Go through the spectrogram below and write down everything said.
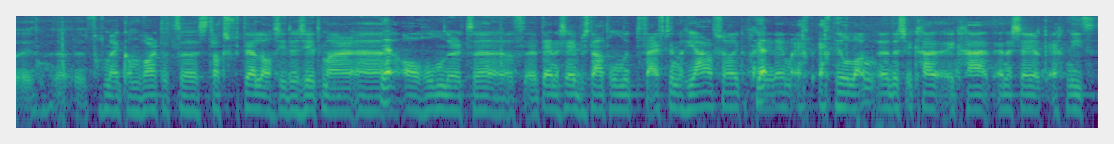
eh, eh, volgens mij kan Wart het eh, straks vertellen als hij er zit, maar Ja. al 100, eh, of het NRC bestaat 125 jaar of zo, ik heb geen Ja. idee, maar echt, echt heel lang. Dus ik ga, ik ga het NRC ook echt niet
